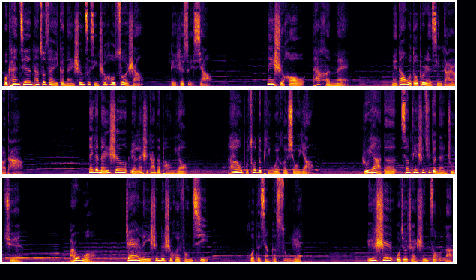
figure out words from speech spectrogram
我看见他坐在一个男生自行车后座上，咧着嘴笑。那时候他很美，美到我都不忍心打扰他。那个男生原来是他的朋友，他有不错的品味和修养，儒雅的像电视剧的男主角，而我，沾染了一身的社会风气，活得像个俗人。于是我就转身走了，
